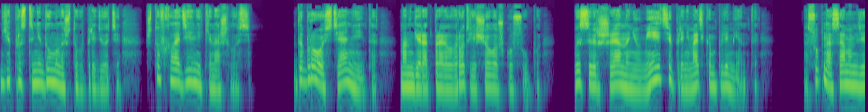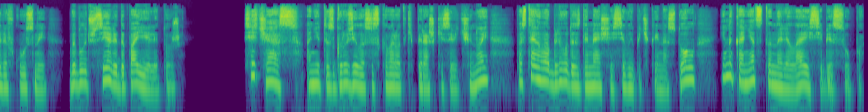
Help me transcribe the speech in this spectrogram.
«Я просто не думала, что вы придете. Что в холодильнике нашлось?» «Да бросьте, Анита». Мангер отправил в рот еще ложку супа. «Вы совершенно не умеете принимать комплименты. А суп на самом деле вкусный. Вы бы лучше сели да поели тоже». Сейчас Анита сгрузила со сковородки пирожки с ветчиной, поставила блюдо с дымящейся выпечкой на стол и, наконец-то, налила и себе супа.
